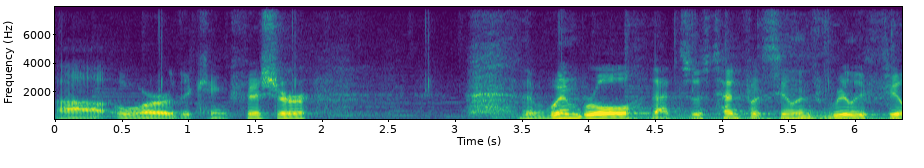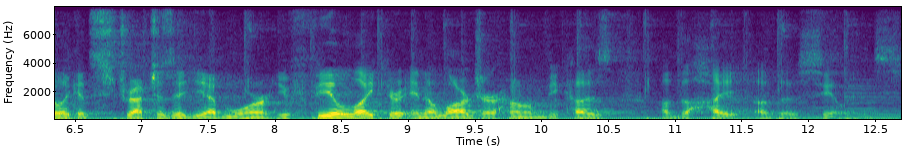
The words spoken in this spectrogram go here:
uh, or the Kingfisher, the Whimbrel, that those 10 foot ceilings really feel like it stretches it. You have more, you feel like you're in a larger home because of the height of those ceilings.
